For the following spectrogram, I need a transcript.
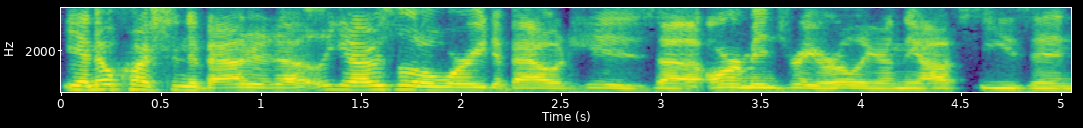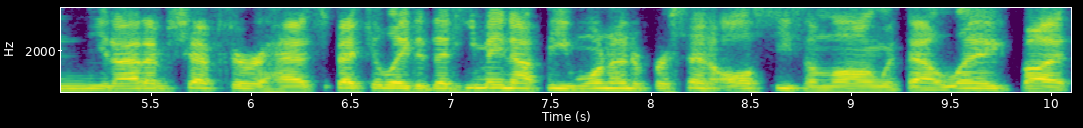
Yeah, no question about it. Uh, you know, I was a little worried about his uh, arm injury earlier in the offseason. You know, Adam Schefter has speculated that he may not be 100% all season long with that leg, but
